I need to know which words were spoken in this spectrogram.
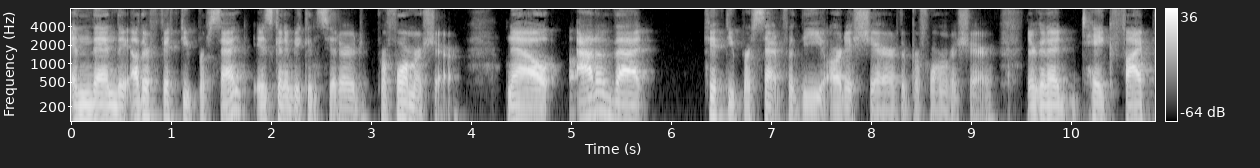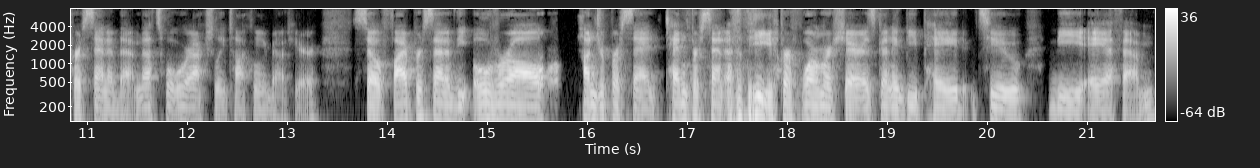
And then the other 50% is going to be considered performer share. Now, out of that 50% for the artist share, the performer share. They're going to take 5% of that. And that's what we're actually talking about here. So 5% of the overall 100%, 10% of the performer share is going to be paid to the AFM.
